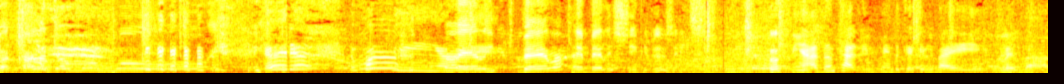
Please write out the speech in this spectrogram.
a cara de amor. Era fofinha. pra velho. ela, hein? Bela, é bela e chique, viu, gente? Fofinha. Adam tá ali vendo o que, é que ele vai levar.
